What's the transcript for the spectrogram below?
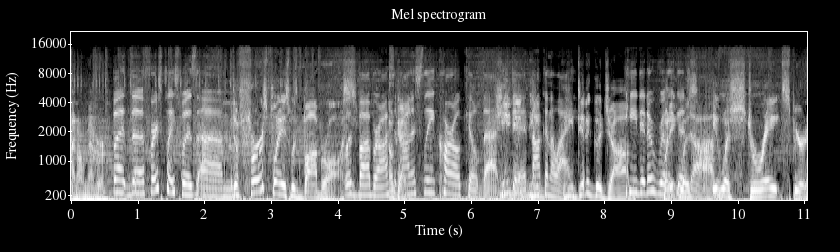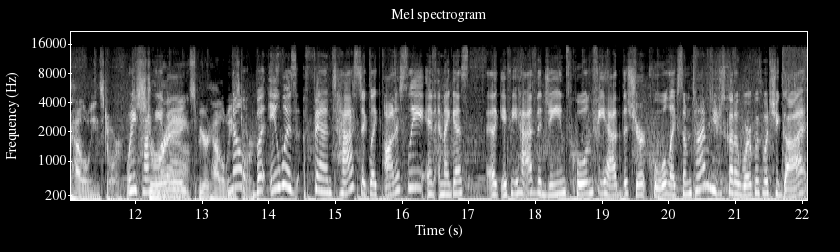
I don't remember. But the first place was um The first place was Bob Ross. was Bob Ross, Okay. and honestly, Carl killed that. He, did. Not gonna lie. He did a good job. He did a but really it good was, job. It was straight Spirit Halloween store. What are you talking Straight about? Spirit Halloween No, store. but it was fantastic. Like honestly, and, and I guess like if he had the jeans, cool, and if he had the shirt, cool. Like sometimes you just got to work with what you got,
